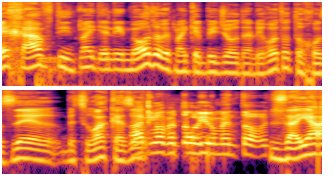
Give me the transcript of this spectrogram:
איך אהבתי את מייקל אני מאוד אוהב את מייקל בי ג'ורדן לראות אותו חוזר בצורה כזאת. רק לא בתור Human Torch. זה היה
